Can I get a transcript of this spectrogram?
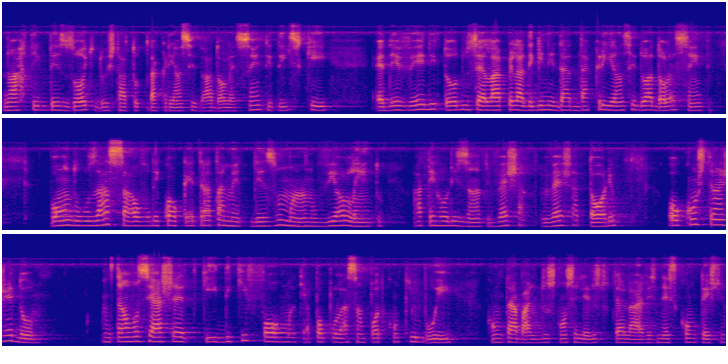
No artigo 18 do Estatuto da Criança e do Adolescente diz que é dever de todos zelar pela dignidade da criança e do adolescente, pondo-os a salvo de qualquer tratamento desumano, violento, aterrorizante, vexatório ou constrangedor. Então você acha que de que forma que a população pode contribuir com o trabalho dos conselheiros tutelares nesse contexto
